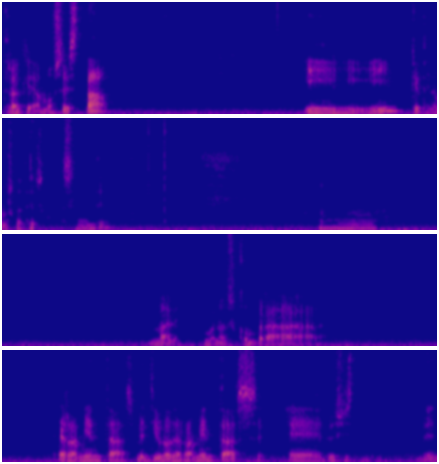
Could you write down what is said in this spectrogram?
traqueamos esta. ¿Y qué tenemos que hacer, básicamente? Uh, Vale, bueno, es comprar herramientas, 21 de herramientas eh, de,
